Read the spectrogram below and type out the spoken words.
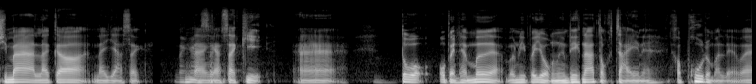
ชิมาแล้วก็นายาส Nagasaki นางาซากิอ่าตัวโอเปนแฮมเมอร์มันมีประโยคนึงที่น่าตกใจนะเขาพูดออกมาเลยว่า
